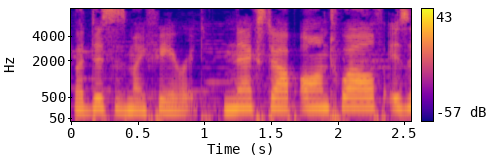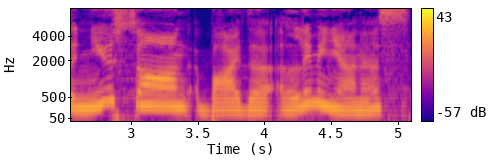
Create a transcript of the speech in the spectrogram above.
but this is my favorite. Next up on 12 is a new song by the Limiñanas,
